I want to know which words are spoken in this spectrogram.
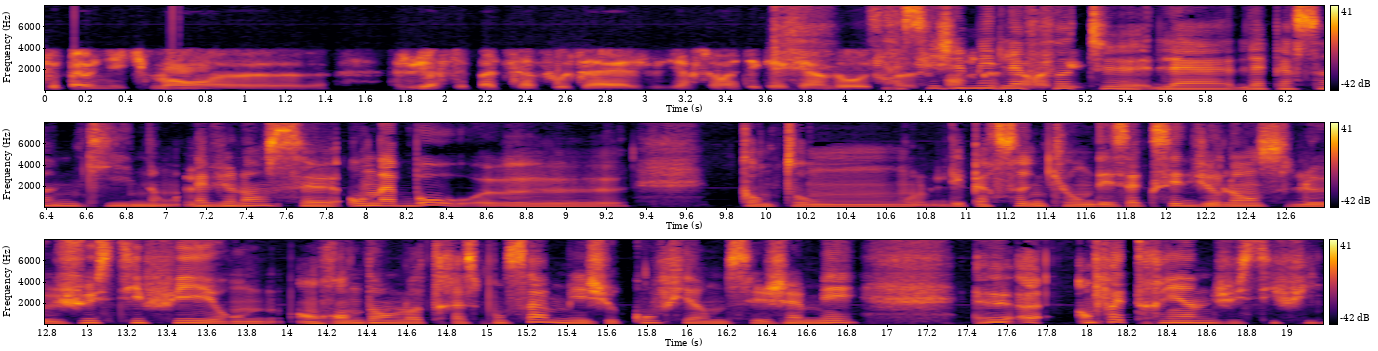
c'est pas uniquement. euh, je veux dire, c'est pas de sa faute à elle. Je veux dire, ça aurait été quelqu'un d'autre. Ah, c'est pense jamais de la été- faute euh, la, la personne qui non la violence euh, on a beau euh, quand on les personnes qui ont des accès de violence le justifient en, en rendant l'autre responsable mais je confirme c'est jamais euh, euh, en fait rien ne justifie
